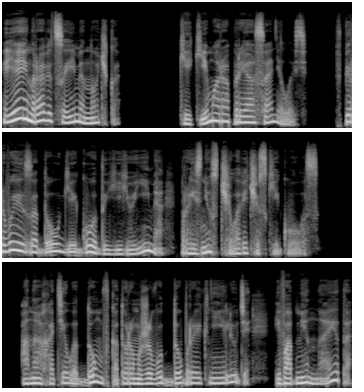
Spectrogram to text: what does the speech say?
ей нравится имя Ночка. Кикимора приосанилась. Впервые за долгие годы ее имя произнес человеческий голос. Она хотела дом, в котором живут добрые к ней люди, и в обмен на это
